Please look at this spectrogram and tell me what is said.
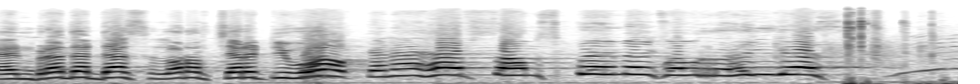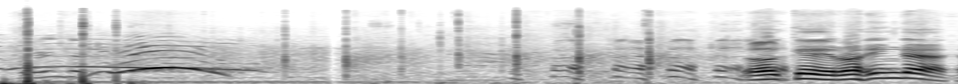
And brother does a lot of charity Now, work. can I have some screaming from Rohingyas? Okay, Rohingya.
